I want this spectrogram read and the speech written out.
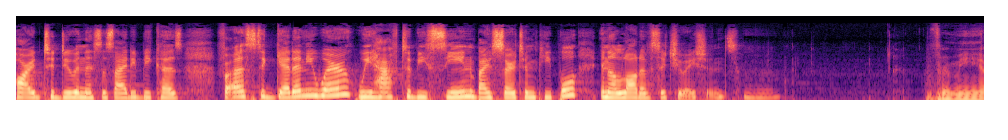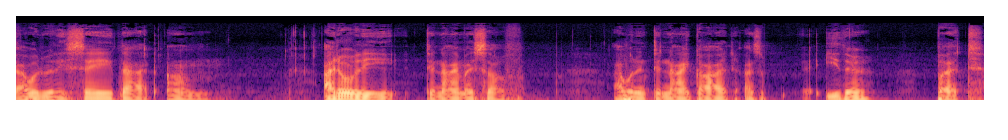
hard to do in this society because for us to get anywhere, we have to be seen by certain people in a lot of situations. Mm-hmm. For me, I would really say that um, I don't really deny myself. I wouldn't deny God as a, either, but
